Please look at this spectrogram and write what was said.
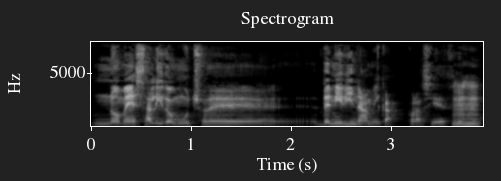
no me he salido mucho de, de mi dinámica, por así decirlo.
